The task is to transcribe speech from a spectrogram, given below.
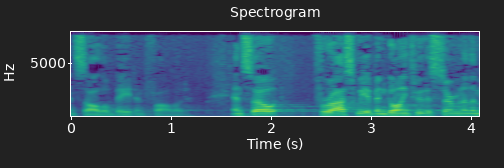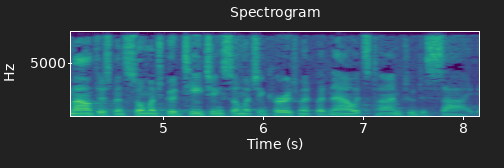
and Saul obeyed and followed. And so, for us, we have been going through the Sermon on the Mount. There's been so much good teaching, so much encouragement, but now it's time to decide.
